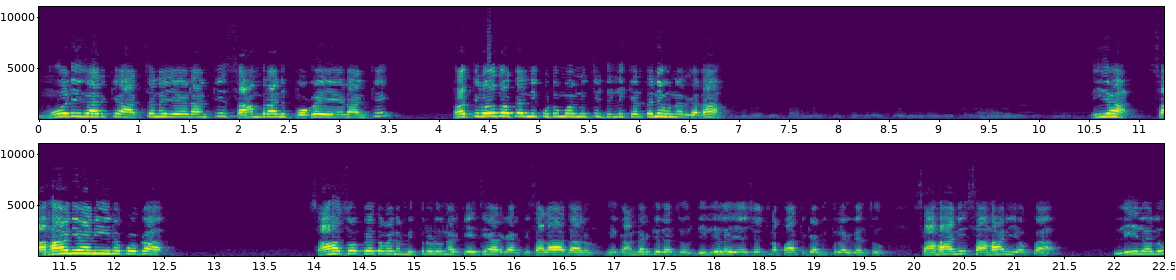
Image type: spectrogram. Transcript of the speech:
మోడీ గారికి అర్చన చేయడానికి సాంబ్రాణి పొగ వేయడానికి ప్రతిరోజు ఒకరు నీ కుటుంబం నుంచి ఢిల్లీకి వెళ్తూనే ఉన్నారు కదా. ఇక సహాని అని ఈయనకు ఒక సాహసోపేతమైన మిత్రుడు నాడు కేసీఆర్ గారికి సలహాదారుడు. మీకు అందరికీ తెలుసు ఢిల్లీలో చేసి వచ్చిన పాత్రికేయ మిత్రులకు తెలుసు. సహాని సహాని యొక్క లీలలు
